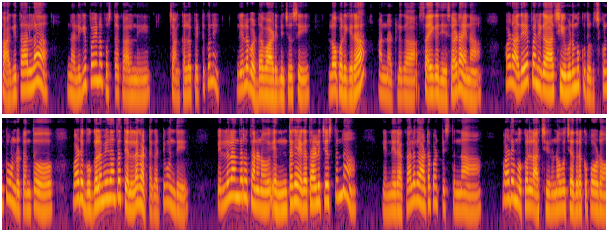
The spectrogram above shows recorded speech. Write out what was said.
కాగితాల్లా నలిగిపోయిన పుస్తకాల్ని చంకలో పెట్టుకుని నిలబడ్డ వాడిని చూసి లోపలికి రా అన్నట్లుగా సైగ చేశాడు ఆయన. వాడు అదే పనిగా చీముడు ముక్కు తుడుచుకుంటూ ఉండటంతో వాడి బుగ్గల మీదంతా తెల్లగా అట్టగట్టి ఉంది. పిల్లలందరూ తనను ఎంతగా ఎగతాళి చేస్తున్నా ఎన్ని రకాలుగా ఆట పట్టిస్తున్నా వాడి ముఖంలో ఆ చిరునవ్వు చెదరకపోవడం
